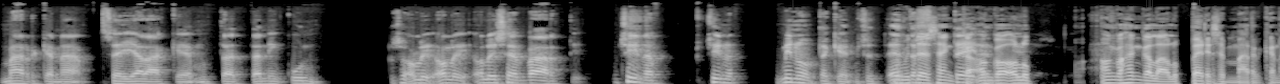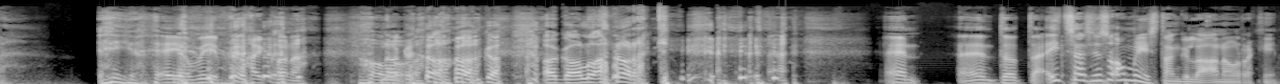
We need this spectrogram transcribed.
märkänä sen jälkeen, mutta että niin kun, se oli, oli, oli sen väärti. Siinä, siinä minun tekemiset. No miten teidän? onko, ollut, onko Henkalla ollut persen märkänä? Ei, ei ole viime aikoina No, ollut. onko, onko, onko ollut anorakki? en, en, tota, itse asiassa omistan kyllä anorakin,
